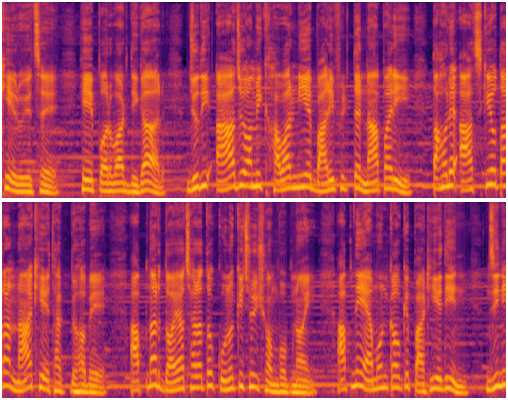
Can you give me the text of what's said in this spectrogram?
খেয়ে রয়েছে। হে পরবার দিগার যদি আজও আমি খাবার নিয়ে বাড়ি ফিরতে না পারি, তাহলে আজকেও তারা না খেয়ে থাকতে হবে। আপনার দয়া ছাড়া তো কোনো কিছুই সম্ভব নয়। আপনি এমন কাউকে পাঠিয়ে দিন, যিনি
